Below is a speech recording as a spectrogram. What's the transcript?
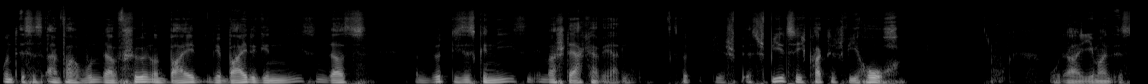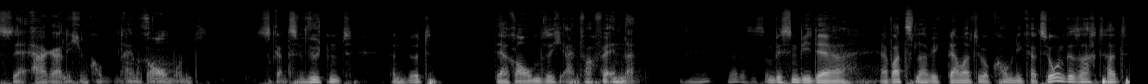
Und es ist einfach wunderschön und beid, wir beide genießen das. Dann wird dieses Genießen immer stärker werden. Es, wird, wir, es spielt sich praktisch wie hoch. Oder jemand ist sehr ärgerlich und kommt in einen Raum und ist ganz wütend, dann wird der Raum sich einfach verändern. Mhm. Ne, Das ist so ein bisschen wie der Herr Watzlawick damals über Kommunikation gesagt hat.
